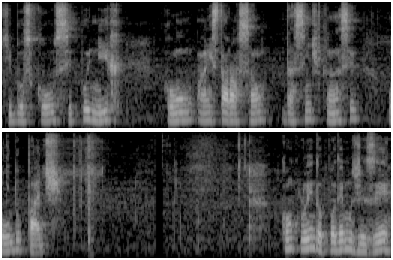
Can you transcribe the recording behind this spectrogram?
que buscou se punir com a instauração da sindicância ou do PAD. Concluindo, podemos dizer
